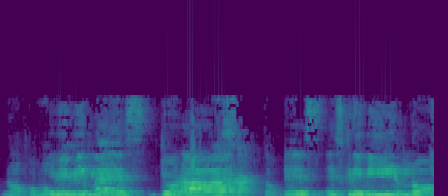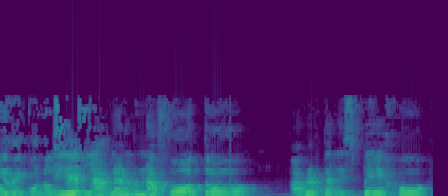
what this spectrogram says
¿No? Como y vivirla es llorar, Exacto. es escribirlo, y reconocerla, es hablarle una foto, hablarte al espejo,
